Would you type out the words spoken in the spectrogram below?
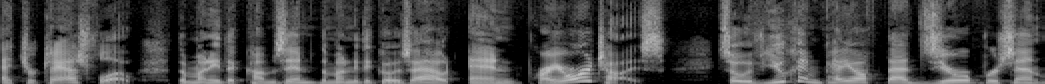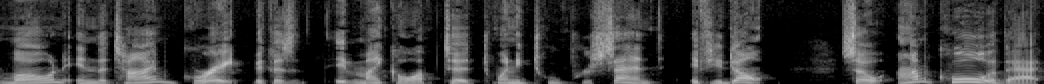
at your cash flow, the money that comes in, the money that goes out, and prioritize. So if you can pay off that 0% loan in the time, great, because it might go up to 22% if you don't. So I'm cool with that,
